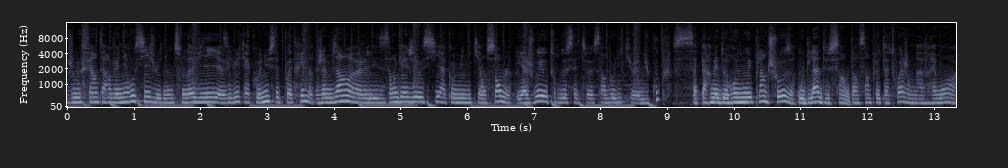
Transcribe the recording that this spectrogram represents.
je le fais intervenir aussi, je lui demande son avis. C'est lui qui a connu cette poitrine. J'aime bien euh, les engager aussi à communiquer ensemble et à jouer autour de cette symbolique euh, du couple. Ça permet de renouer plein de choses. Au-delà d'un simple tatouage, on a vraiment euh,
